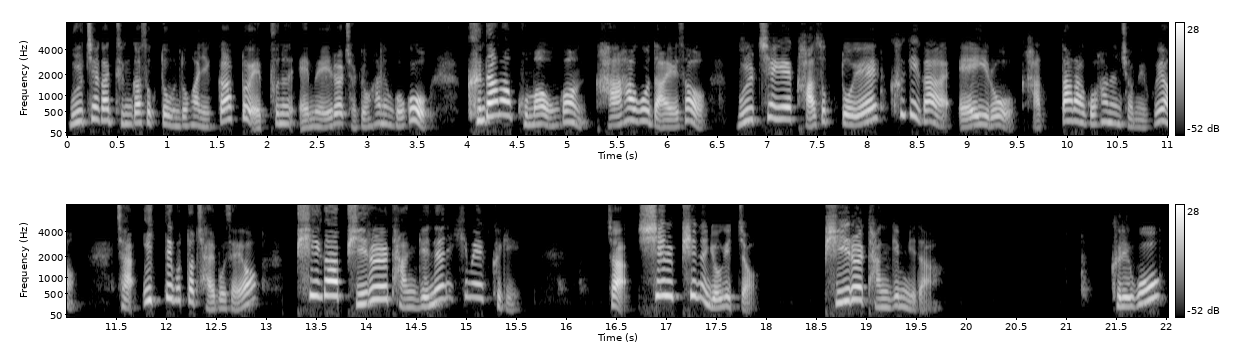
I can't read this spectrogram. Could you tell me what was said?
물체가 등가속도 운동하니까 또 F는 MA를 적용하는 거고 그나마 고마운 건 가하고 나에서 물체의 가속도의 크기가 A로 같다라고 하는 점이고요. 자, 이때부터 잘 보세요. P가 B를 당기는 힘의 크기. 자, 실 P는 여기 있죠. B를 당깁니다. 그리고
